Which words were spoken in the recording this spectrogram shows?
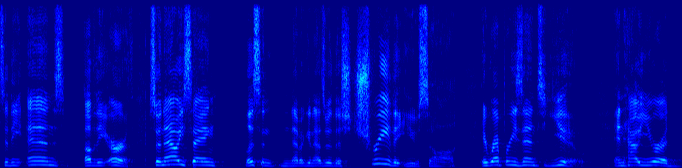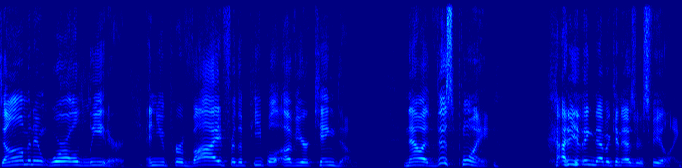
to the ends of the earth. So now he's saying, Listen, Nebuchadnezzar, this tree that you saw, it represents you and how you're a dominant world leader and you provide for the people of your kingdom. Now, at this point, how do you think Nebuchadnezzar's feeling?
